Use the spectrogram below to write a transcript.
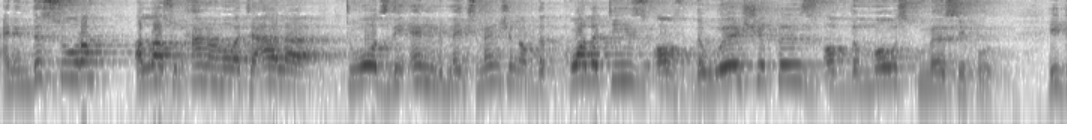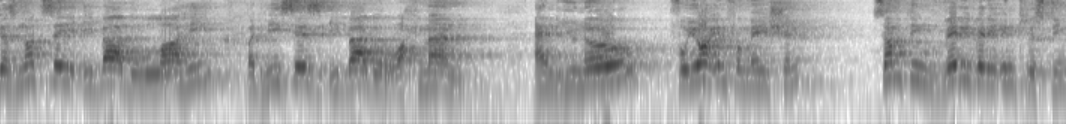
And in this surah, Allah subhanahu wa ta'ala towards the end makes mention of the qualities of the worshippers of the most merciful. He does not say ibadullahi, but he says ibadur rahman. And you know, for your information, something very, very interesting.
